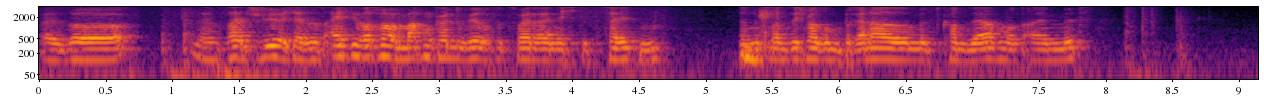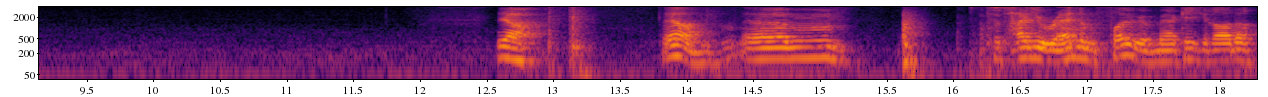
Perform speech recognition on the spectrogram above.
Also, das ist halt schwierig. Also, das Einzige, was man machen könnte, wäre für zwei, drei Nächte zelten. Dann nimmt man sich mal so einen Brenner mit Konserven und allem mit. ja, Ja, ähm, total die random Folge, merke ich gerade.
